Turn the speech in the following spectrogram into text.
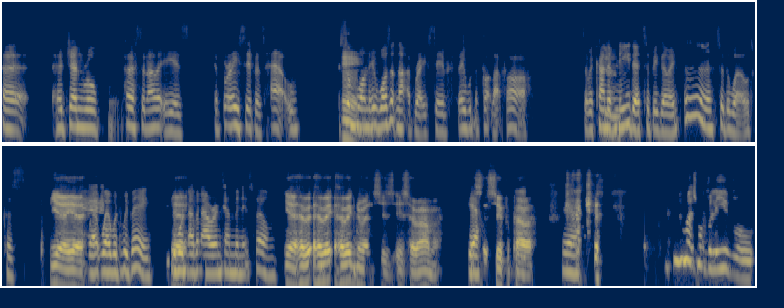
her her general personality is abrasive as hell Mm. someone who wasn't that abrasive they wouldn't have got that far so we kind of Yeah. need her to be going to the world because yeah, yeah, where, where would we be we yeah. wouldn't have an hour and 10 minutes film yeah. Her, her her ignorance is is her armor. Yeah. It's her superpower. yeah She's a much more believable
